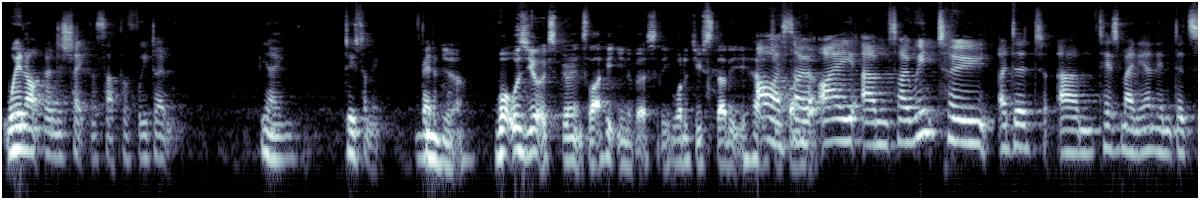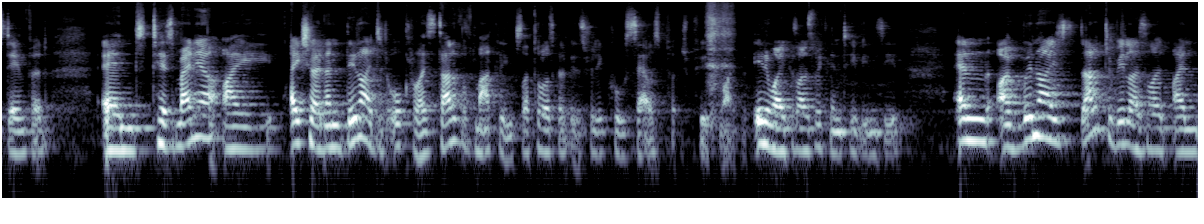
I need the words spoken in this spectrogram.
we're not going to shake this up if we don't, you know, do something radical. Yeah. What was your experience like at university? What did you study? How did oh, you so it? I um, so I went to I did um, Tasmania and then did Stanford. And Tasmania, I actually, and then I did Auckland. I started with marketing because I thought I was going to be this really cool sales pitch person. Like, anyway, because I was working in TVNZ. And I, when I started to realise I, I,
